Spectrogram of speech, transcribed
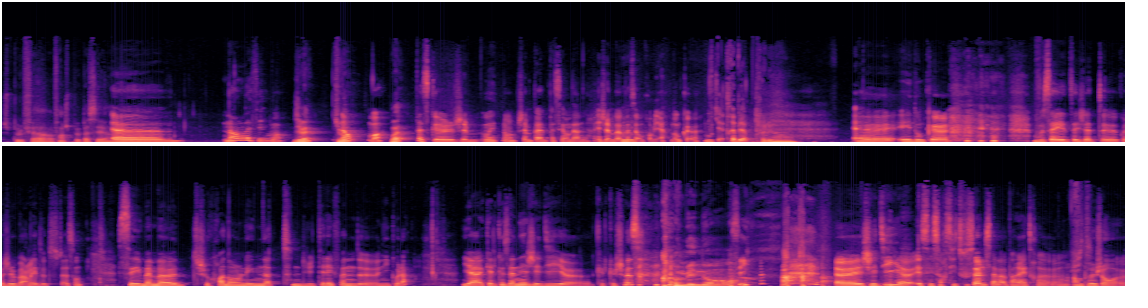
Je peux le faire. Enfin, je peux passer à... Euh... Non, vas-y, moi. J'y vais? Tu non, veux moi. Ouais. Parce que j'aime, ouais, non, j'aime pas passer en dernière et j'aime pas Mm. passer en première, donc euh, nickel. Très bien. Très bien. Euh, et donc, euh, vous savez déjà de quoi je vais parler de toute façon. C'est même, euh, je crois, dans les notes du téléphone de Nicolas. Il y a quelques années, j'ai dit euh, quelque chose. Oh mais non Si. Euh, j'ai dit, euh, et c'est sorti tout seul, ça va paraître euh, un peu genre euh,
